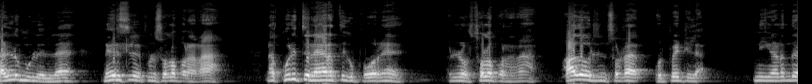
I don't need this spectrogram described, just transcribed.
தள்ளுமுள்ளு இல்லை. நெரிசல் அப்படின்னு சொல்ல போகிறாரா நான் குறித்த நேரத்துக்கு போகிறேன் அப்படின்னு சொல்ல போகிறாரா ஆதவர்ஜன் சொல்கிறார் ஒரு பேட்டியில். நீங்கள் நடந்த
